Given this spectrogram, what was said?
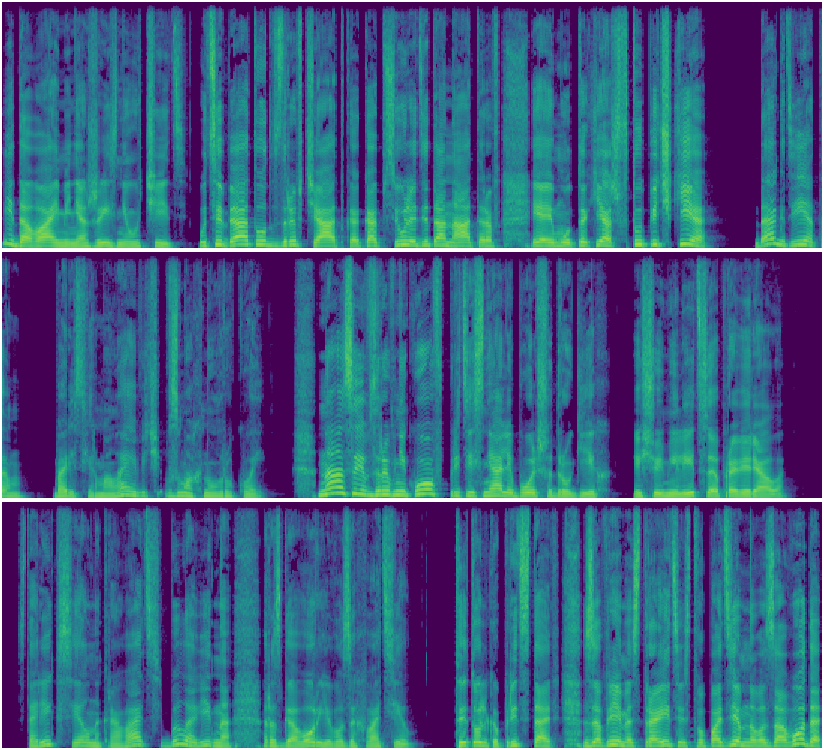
И давай меня жизни учить. У тебя тут взрывчатка, капсюля детонаторов. Я ему, так я ж в тупичке. Да где там? Борис Ермолаевич взмахнул рукой. Нас и взрывников притесняли больше других. Еще и милиция проверяла. Старик сел на кровать, было видно, разговор его захватил. «Ты только представь, за время строительства подземного завода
